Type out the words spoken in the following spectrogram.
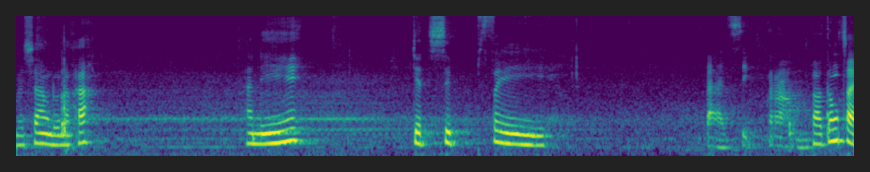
มาชั่งดูนะคะ อันนี้ 74 80 กรัม เราต้องใส่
